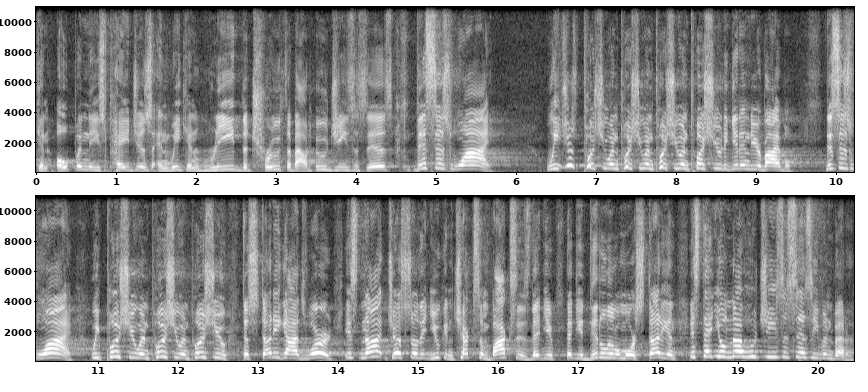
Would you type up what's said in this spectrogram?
can open these pages and we can read the truth about who Jesus is. This is why we just push you and push you and push you and push you to get into your Bible. This is why we push you and push you and push you to study God's word. It's not just so that you can check some boxes that you that you did a little more studying. It's that you'll know who Jesus is even better.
